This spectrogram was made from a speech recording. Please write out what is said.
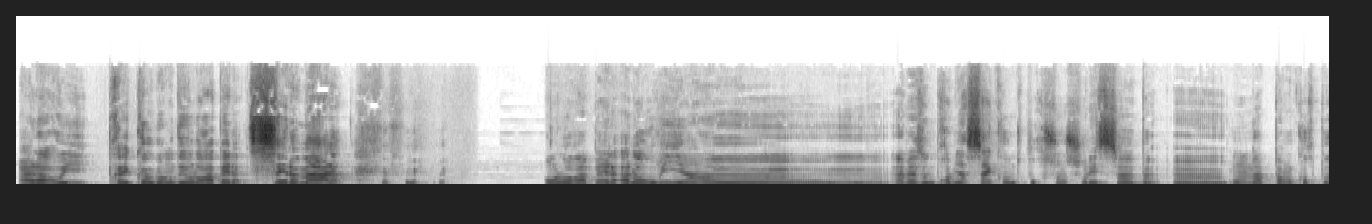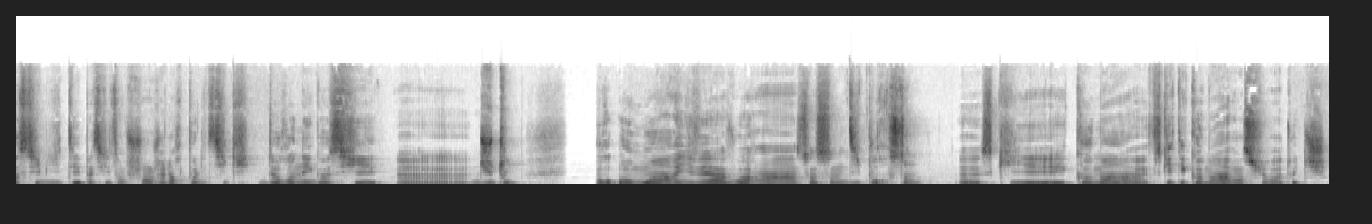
Alors oui, précommandé, on le rappelle, c'est le mal. on le rappelle. Alors oui, hein, euh, Amazon prend bien 50% sur les subs. Euh, on n'a pas encore possibilité, parce qu'ils ont changé leur politique, de renégocier euh, du tout, pour au moins arriver à avoir un 70%. euh, ce qui est commun, ce qui était commun avant sur Twitch.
